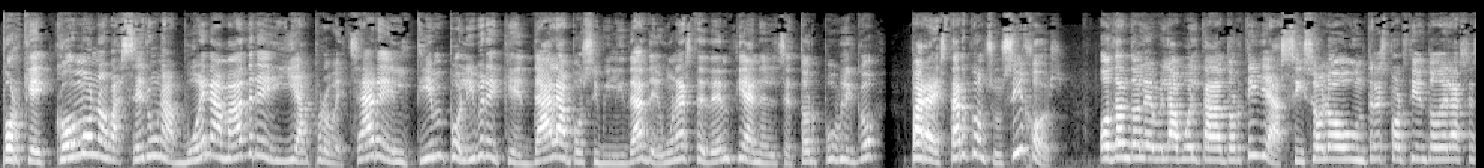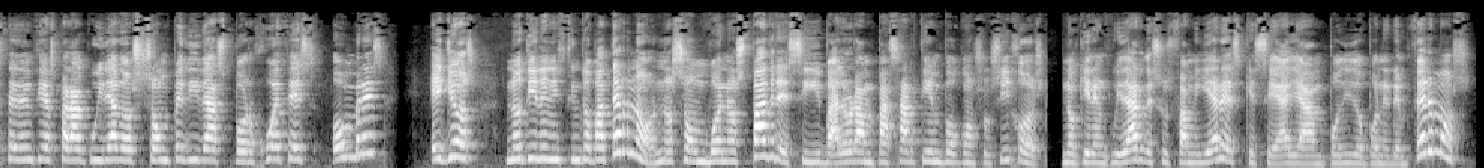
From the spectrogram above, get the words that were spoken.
Porque ¿cómo no va a ser una buena madre y aprovechar el tiempo libre que da la posibilidad de una excedencia en el sector público para estar con sus hijos? O dándole la vuelta a la tortilla, si solo un 3% de las excedencias para cuidados son pedidas por jueces hombres, ellos no tienen instinto paterno, no son buenos padres y valoran pasar tiempo con sus hijos, no quieren cuidar de sus familiares que se hayan podido poner enfermos.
